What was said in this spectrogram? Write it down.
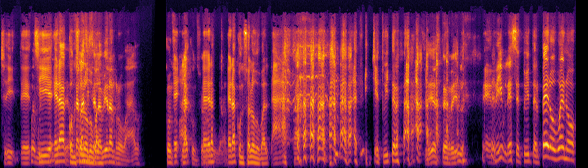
Sí, eh, sí era Ojalá Consuelo si se la hubieran robado. Consu- Eh, ah, la- Consuelo era, Duval. era Consuelo Duval. Ah. Pinche Twitter. Sí, es terrible. Terrible ese Twitter. Pero bueno,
